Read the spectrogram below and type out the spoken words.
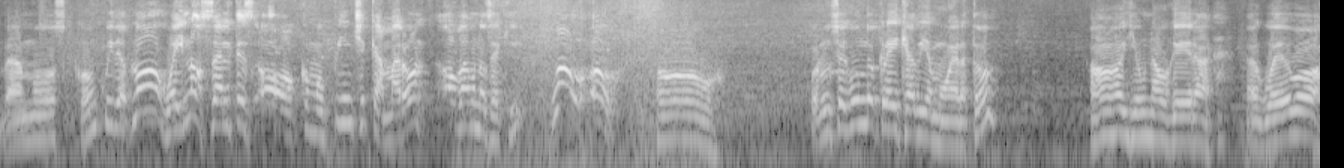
Vamos con cuidado. No, güey, no saltes. Oh, como pinche camarón. Oh, vámonos de aquí. Wow, oh, oh. Por un segundo creí que había muerto. Ay, una hoguera. A huevo.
